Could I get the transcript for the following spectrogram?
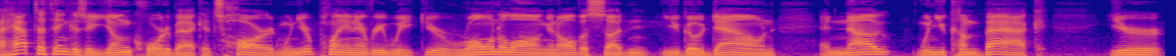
I have to think as a young quarterback, it's hard when you're playing every week. You're rolling along, and all of a sudden you go down. And now, when you come back, you're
